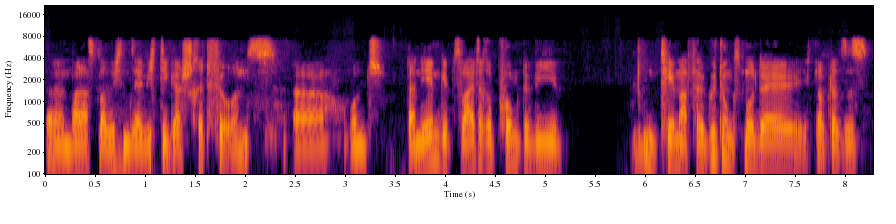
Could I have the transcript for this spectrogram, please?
äh, war das, glaube ich, ein sehr wichtiger Schritt für uns. Äh, und daneben gibt es weitere Punkte wie ein Thema Vergütungsmodell. Ich glaube, das ist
